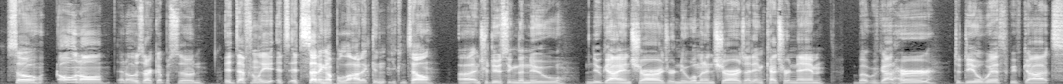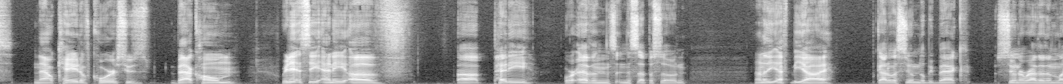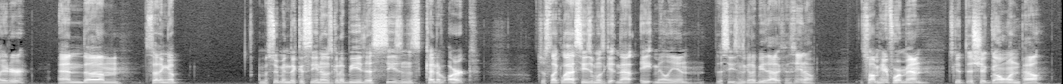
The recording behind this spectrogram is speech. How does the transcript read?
So all in all, an Ozark episode. It definitely it's it's setting up a lot. It can you can tell. Uh, introducing the new new guy in charge or new woman in charge. I didn't catch her name, but we've got her to deal with. We've got now Cade, of course, who's back home. We didn't see any of uh, Petty or Evans in this episode. None of the FBI. Got to assume they'll be back sooner rather than later. And um, setting up I'm assuming the casino is going to be this season's kind of arc. Just like last season was getting that 8 million, this season's going to be that casino. So I'm here for it, man. Let's get this shit going, pal.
